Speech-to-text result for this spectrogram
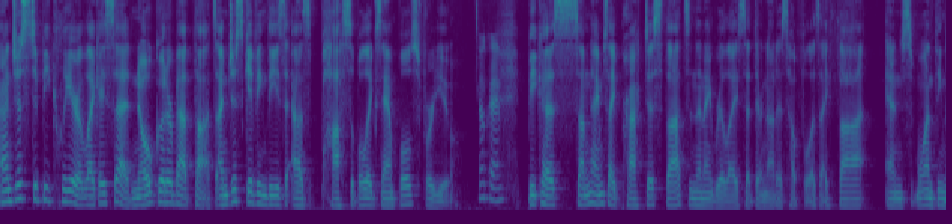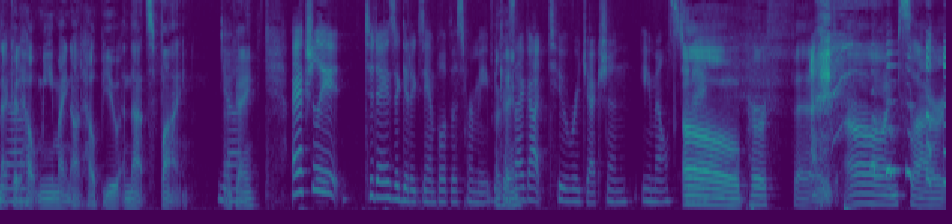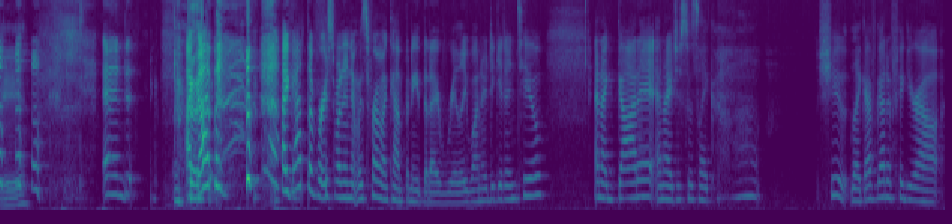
And just to be clear, like I said, no good or bad thoughts. I'm just giving these as possible examples for you Okay. because sometimes I practice thoughts and then I realize that they're not as helpful as I thought. And one thing that could help me might not help you, and that's fine. Yeah. Okay. I actually today is a good example of this for me because Okay. I got two rejection emails today. Oh, perfect. oh, I'm sorry. And I got I got the first one and it was from a company that I really wanted to get into. And I got it and I just was like, well, shoot, like I've got to figure out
